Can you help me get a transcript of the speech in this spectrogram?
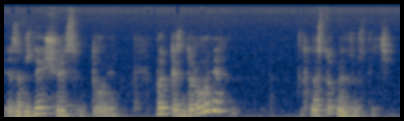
завжди щось в домі. Будьте здорові, до наступних зустрічей!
